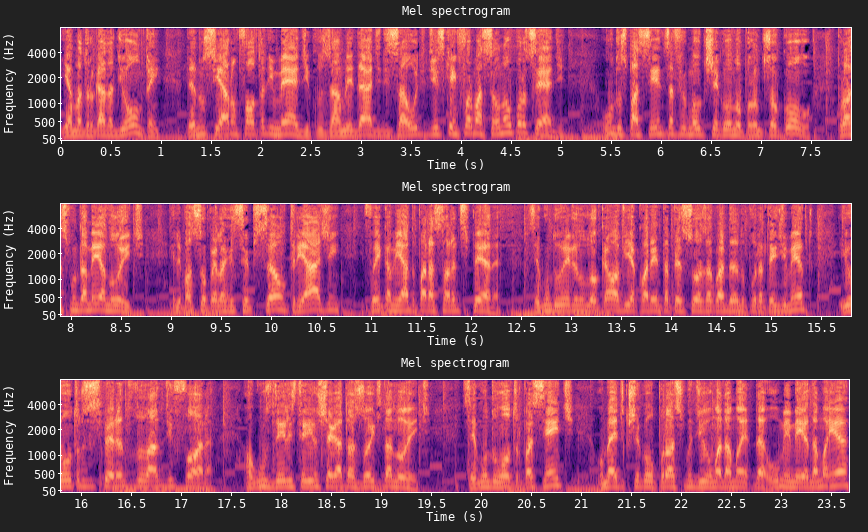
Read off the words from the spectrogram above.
e a madrugada de ontem denunciaram falta de médicos. A unidade de saúde diz que a informação não procede. Um dos pacientes afirmou que chegou no pronto-socorro próximo da meia-noite. Ele passou pela recepção, triagem e foi encaminhado para a sala de espera. Segundo ele, no local havia 40 pessoas aguardando por atendimento e outros esperando do lado de fora. Alguns deles teriam chegado às 8 da noite. Segundo um outro paciente, o médico chegou próximo de uma, da manhã, da uma e meia da manhã,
